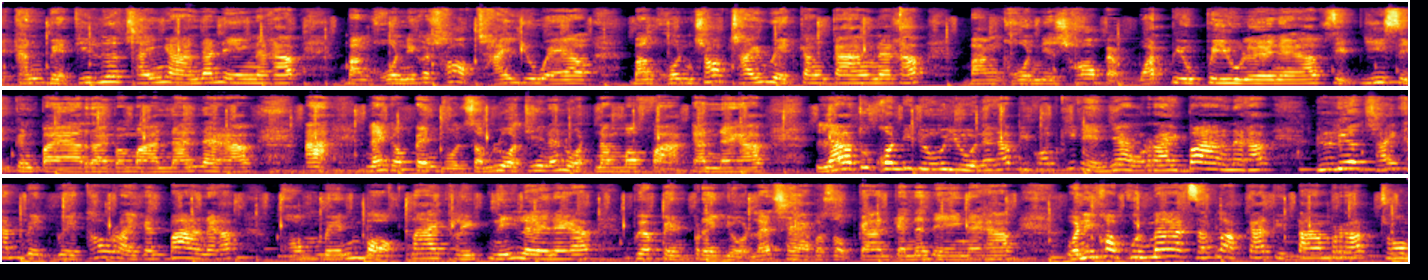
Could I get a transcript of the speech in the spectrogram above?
ทคันเบ็ดที่เลือกใช้งานนั่นเองนะครับ บางคนนี่ก็ชอบใช้ UL บางคนชอบใช้เวทกลางๆนะครับ บางคนเนี่ยชอบแบบวัดปิวๆเลยนะครับ 10 20 กันไปอะไรประมาณนั้นนะครับอะนั่นก็เป็นผลสำรวจที่นันหนวดนำมาฝากกันนะครับ แล้วทุกคนที่ดูอยู่นะครับมีความคิดเห็นอย่างไรบ้างนะครับ เลือกใช้คันเบ็ดเวทเท่าไหร่กันบ้างนะครับคอมเมนต์บอกใต้คลิปนี้เลยนะครับ เพื่อเป็นประโยชน์และแชร์ประสบการณ์กันนั่นเองนะครับ วันนี้ขอบคุณมากสำหรับการติดตามรับชม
